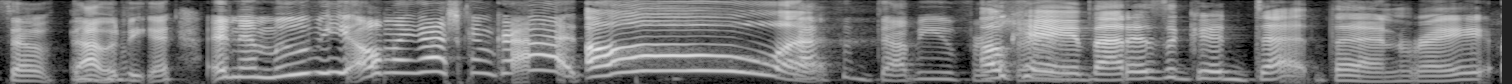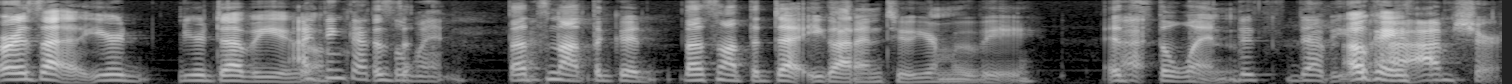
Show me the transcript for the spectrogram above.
So that would be good. And a movie. Oh my gosh! Congrats. oh, That's a W for okay. sure. That is a good debt then, right? Or is that your your W? I think that's Is the that- win. That's not the good. That's not the debt you got into your movie. It's Uh, the win. It's W. Okay. I, am sure.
